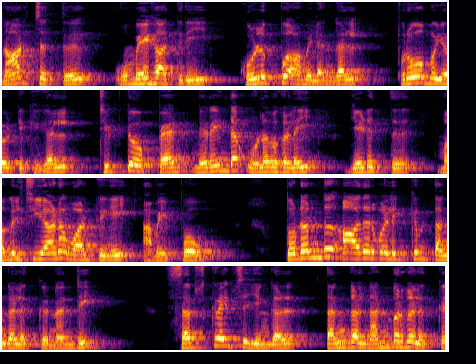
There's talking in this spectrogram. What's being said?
நார்ச்சத்து ஒமேகா த்ரீ கொழுப்பு அமிலங்கள் புரோபயோட்டிக்குகள் டிப்டோபேன் நிறைந்த உணவுகளை எடுத்து மகிழ்ச்சியான வாழ்க்கையை அமைப்போம். தொடர்ந்து ஆதரவளிக்கும் தங்களுக்கு நன்றி. சப்ஸ்கிரைப் செய்யுங்கள். தங்கள் நண்பர்களுக்கு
